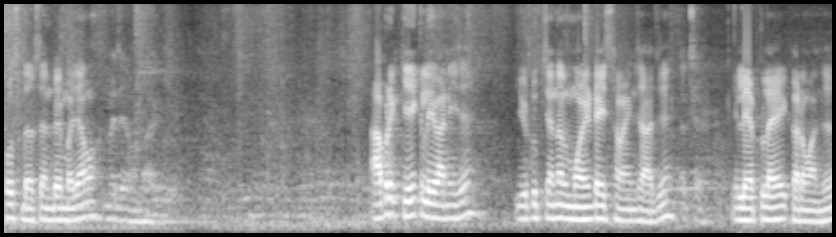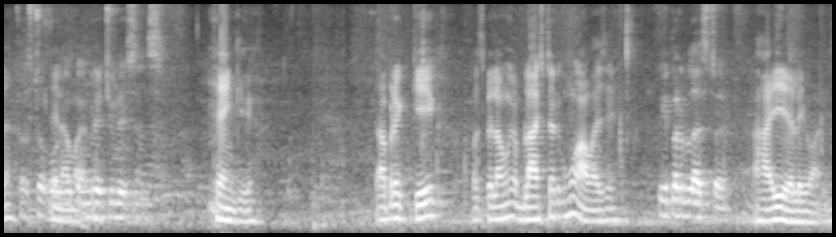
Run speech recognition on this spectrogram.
ખુશ દર્શનભાઈ મજામાં? આપણે કેક લેવાની છે. યુટ્યુબ ચેનલ મોનિટાઈઝ થવાની છે આજે. એટલે એપ્લાય કરવાનું છે એના માટે. થેન્ક યુ તો આપણે કેક પછી પહેલાં હું બ્લાસ્ટર શું આવે છે. પેપર બ્લાસ્ટર હા એ લેવાનું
